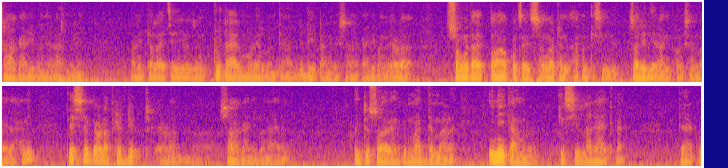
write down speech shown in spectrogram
सहकारी भनेर हामीले अनि त्यसलाई चाहिँ यो जुन टु टायर मोडल भन्थ्यो हामीले दुई पाङ्ग्रे सहकारी भनेर एउटा समुदाय तहको चाहिँ सङ्गठन आफ्नो किसिमले चलिरहने फङ्सन भइराख्ने त्यसैको एउटा फेडेट एउटा सहकारी बनाएर अनि त्यो सहकारीको माध्यमबाट यिनै कामहरू कृषि लगायतका त्यहाँको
